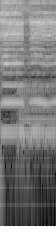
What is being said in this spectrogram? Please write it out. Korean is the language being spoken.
세상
